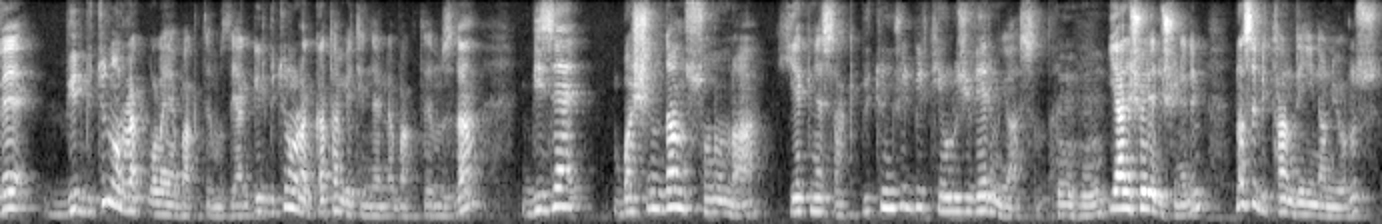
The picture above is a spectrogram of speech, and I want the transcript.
ve bir bütün olarak olaya baktığımızda yani bir bütün olarak Gata metinlerine baktığımızda bize başından sonuna yeknesak, bütüncül bir teoloji vermiyor aslında. Hı hı. Yani şöyle düşünelim. Nasıl bir Tanrı'ya inanıyoruz?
